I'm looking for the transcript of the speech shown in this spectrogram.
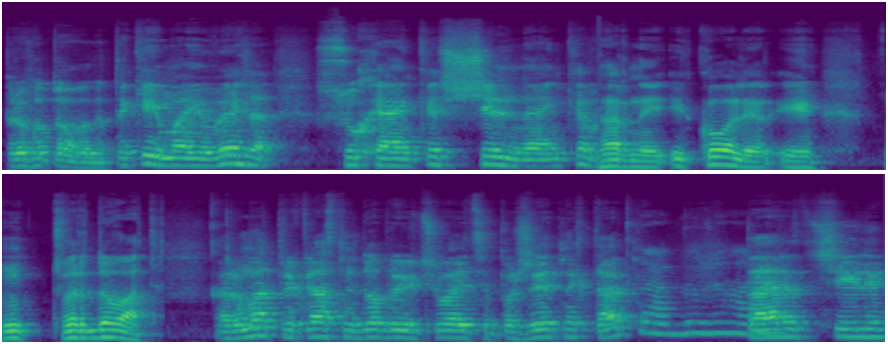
приготовили. Такий має вигляд сухеньке, щільненьке, гарний і колір, і ну, твердуватий. Аромат прекрасний, добре відчувається по житних, так? Так, дуже гарно. Перець чилі.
